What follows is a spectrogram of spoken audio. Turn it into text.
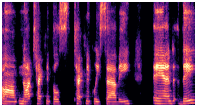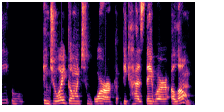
um, not technical, technically savvy, and they enjoyed going to work because they were alone.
